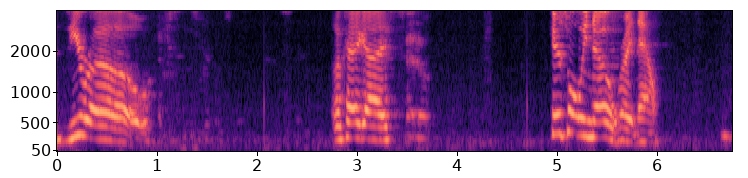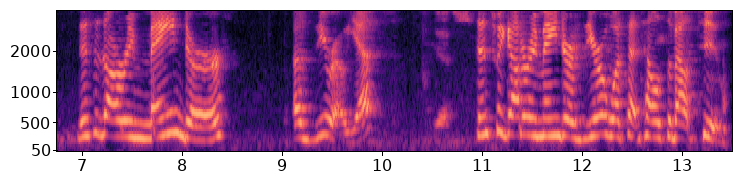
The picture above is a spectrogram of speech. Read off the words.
0. I just see zeros. Okay, guys. Here's what we know right now. This is our remainder of 0, yes? Yes. Since we got a remainder of 0, what's that tell us about 2?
